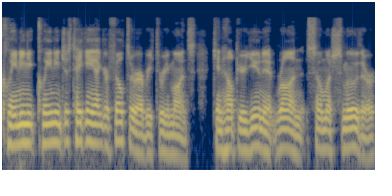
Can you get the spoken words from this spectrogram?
cleaning cleaning just taking out your filter every three months can help your unit run so much smoother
